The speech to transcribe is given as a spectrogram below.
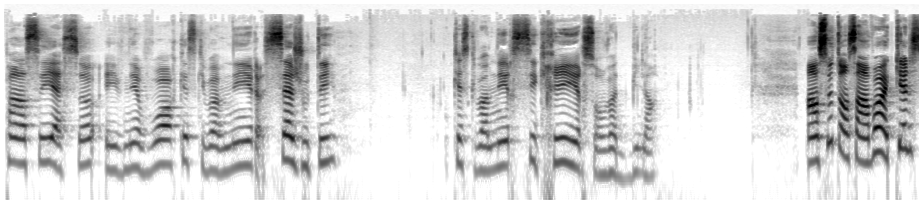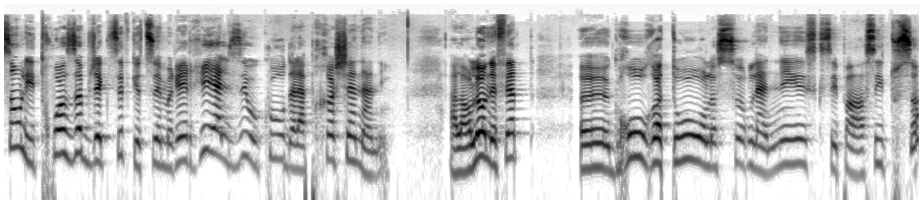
penser à ça et venir voir qu'est-ce qui va venir s'ajouter, qu'est-ce qui va venir s'écrire sur votre bilan. Ensuite, on s'en va à quels sont les trois objectifs que tu aimerais réaliser au cours de la prochaine année. Alors là, on a fait un gros retour sur l'année, ce qui s'est passé, tout ça.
